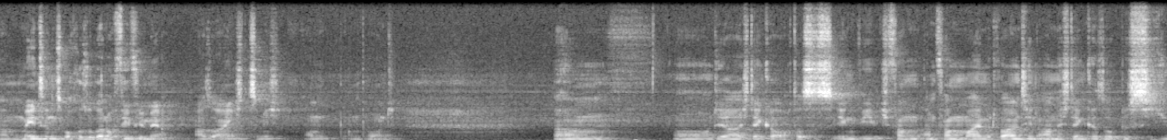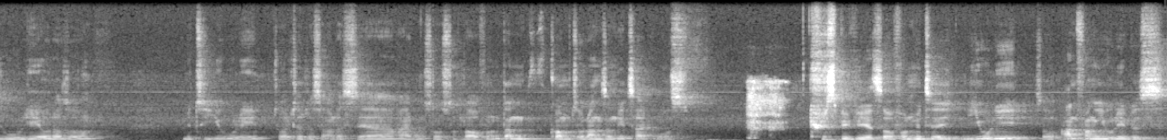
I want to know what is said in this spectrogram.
ähm, Maintenance-Woche sogar noch viel, viel mehr. Also eigentlich ziemlich on, on point. Ähm, und ja, ich denke auch, dass es irgendwie, ich fange Anfang Mai mit Valentin an, ich denke so bis Juli oder so, Mitte Juli sollte das alles sehr reibungslos noch laufen. Und dann kommt so langsam die Zeit, wo es crispy wird, so von Mitte Juli, so Anfang Juli bis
